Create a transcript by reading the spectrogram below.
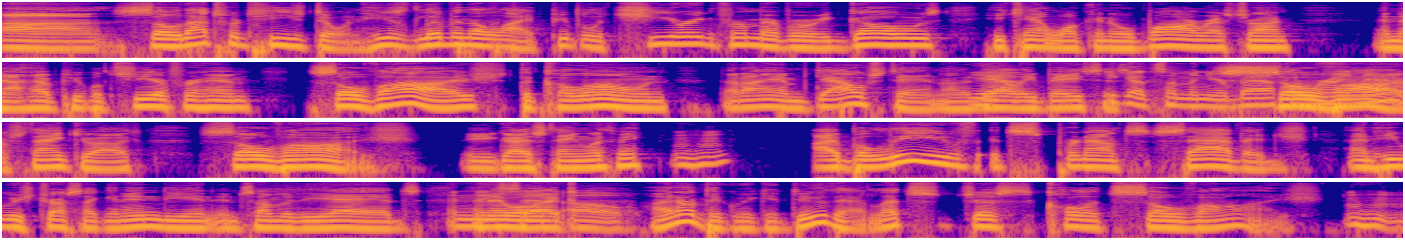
Uh, so that's what he's doing. He's living the life. People are cheering for him everywhere he goes. He can't walk into a bar, restaurant, and not have people cheer for him. Sauvage, the cologne that I am doused in on a Yeah. daily basis. You got some in your bathroom Sauvage. right now. Thank you, Alex. Sauvage. Are you guys staying with me? Mm-hmm. I believe it's pronounced savage, and he was dressed like an Indian in some of the ads. And they were said, like, "Oh." I don't think we could do that. Let's just call it Sauvage." Mm-hmm.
